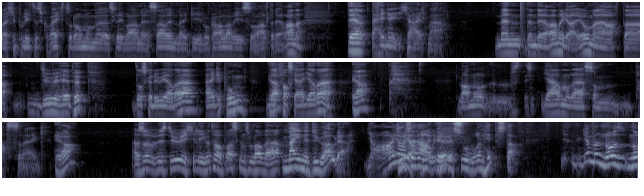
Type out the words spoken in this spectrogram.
det er ikke politisk korrekt, og da må vi skrive leserinnlegg i lokalavis og alt det der. Der henger jeg ikke helt med. Men den der greia med at uh, du har pupp, da skal du gjøre det. Jeg er pung, derfor skal jeg gjøre det. Ja. La nå Gjør nå det som passer deg. ja. Altså, Hvis du ikke liker å ta oppvasken, så la være. Mener du òg det? Ja, ja, ja, Du ser en herregud. ø, svoren hipster. Ja, men nå, nå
